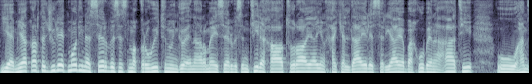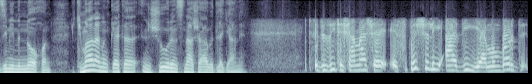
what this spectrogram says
یه میا قرط جولیت مودین سرویسس مقرویتنون گو انارمه سرویس انتیل خاص. لخاطرايا ين خكل دايل سريايا بخو بنا آتي وهمزمي من نوخن كمالا انقيتا انشورنس ناشا عبد لقاني دزيت شماشة especially عادية من برد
